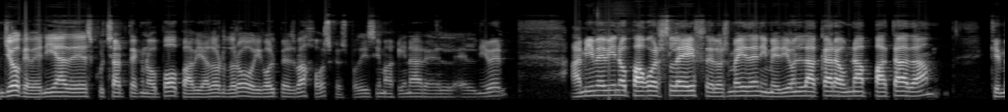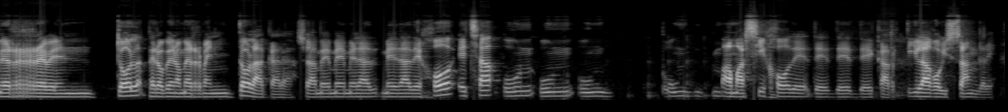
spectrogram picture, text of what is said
yo que venía de escuchar Tecnopop, Aviador Draw y Golpes Bajos, que os podéis imaginar el, el, nivel, a mí me vino Power Slave de los Maiden y me dio en la cara una patada que me reventó, la, pero, pero me reventó la cara. O sea, me, me, la, dejó hecha un, amasijo de cartílago y sangre.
